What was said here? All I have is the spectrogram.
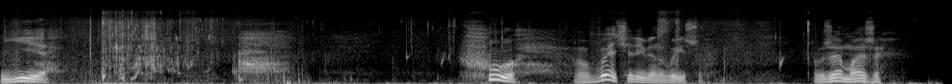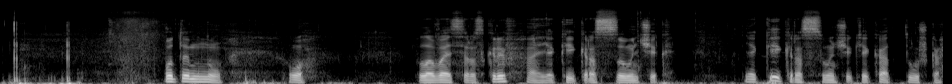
Є. Фу. Ввечері він вийшов. Вже майже потемну. О, плавець розкрив, а який красунчик. Який красунчик, яка тушка.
